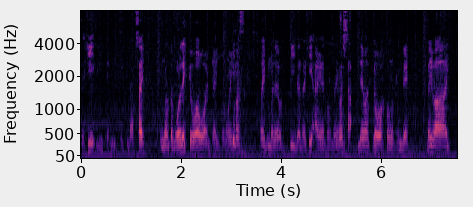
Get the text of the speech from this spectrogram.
ぜひ見てみてください。そんなところで今日は終わりたいと思います。最後までお聴きいただきありがとうございました。では今日はこの辺で。バイバーイ。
